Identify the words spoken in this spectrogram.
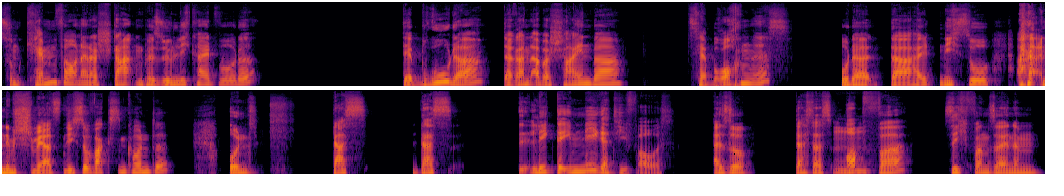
zum Kämpfer und einer starken Persönlichkeit wurde. Der Bruder daran aber scheinbar zerbrochen ist oder da halt nicht so an dem Schmerz nicht so wachsen konnte. Und das das legt er ihm negativ aus. Also, dass das Mhm. Opfer sich von seinem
